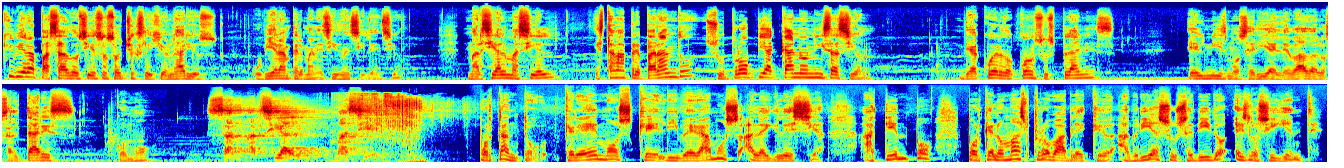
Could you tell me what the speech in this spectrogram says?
¿Qué hubiera pasado si esos ocho exlegionarios hubieran permanecido en silencio? Marcial Maciel estaba preparando su propia canonización. De acuerdo con sus planes, él mismo sería elevado a los altares como San Marcial Maciel. Por tanto, creemos que liberamos a la iglesia a tiempo porque lo más probable que habría sucedido es lo siguiente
